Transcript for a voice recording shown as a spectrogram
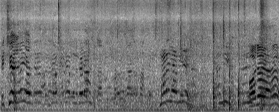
ਪਿੱਛੇ ਆ ਜਾ ਯਾਰ, ਤੇਰਾ ਦੂਜਾ ਕਿੱਥੇ ਬਲਗੜਾ? ਮਾੜਾ ਜਾ ਵੀਰੇ। ਹਾਂਜੀ ਹੋ ਜਾ ਯਾਰ।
